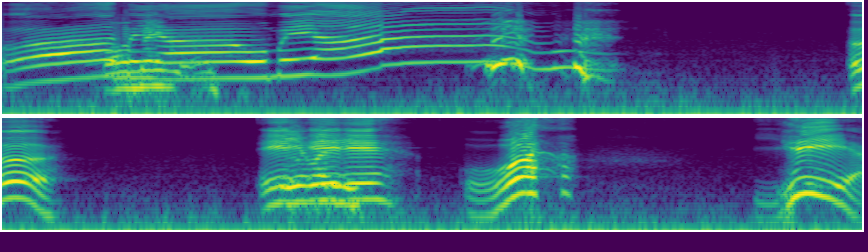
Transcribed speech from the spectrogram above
ว้าไม่เอาไม่เอาเออ เอเอเอโอ้เฮีย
